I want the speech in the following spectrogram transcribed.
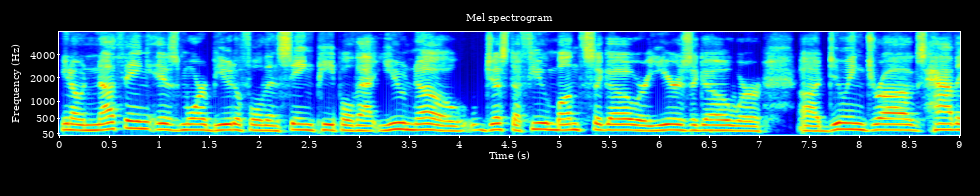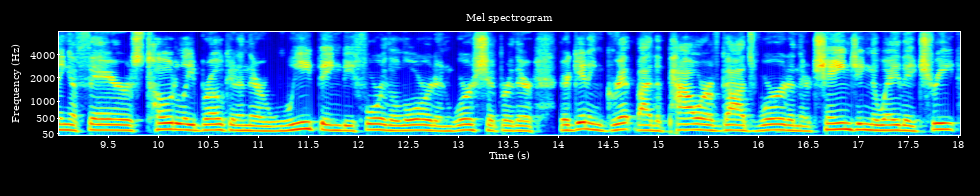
you know nothing is more beautiful than seeing people that you know just a few months ago or years ago were uh, doing drugs having affairs totally broken and they're weeping before the lord and worship or they're they're getting gripped by the power of god's word and they're changing the way they treat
